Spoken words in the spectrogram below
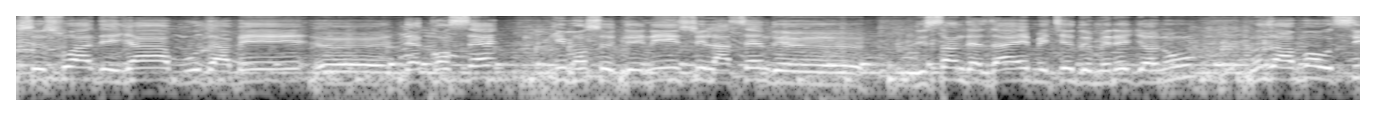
Ce soir déjà, vous avez euh, des concerts qui vont se tenir sur la scène du Centre des Arts et Métiers de Méridionou. Nous avons aussi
